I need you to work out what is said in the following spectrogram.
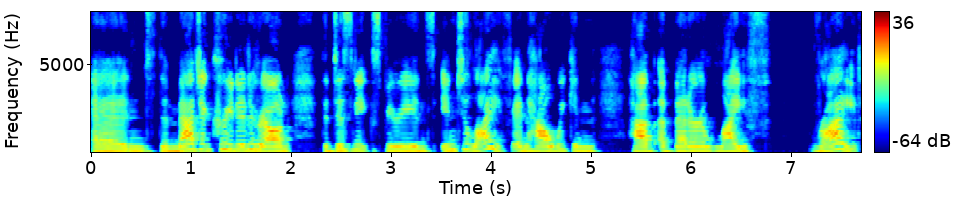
and the magic created around the Disney experience into life and how we can have a better life ride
